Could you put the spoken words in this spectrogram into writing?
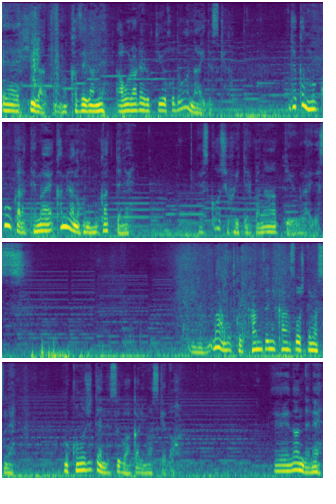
えー、火が、あの風がね、煽られるというほどはないですけど、若干向こうから手前、カメラの方に向かってね、少し吹いてるかなっていうぐらいです。うん、まあもうこれ完全に乾燥してますね。もうこの時点ですぐ分かりますけど。えー、なんでね、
